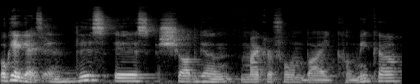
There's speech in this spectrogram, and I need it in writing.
Okay guys, and this is shotgun microphone by Comica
